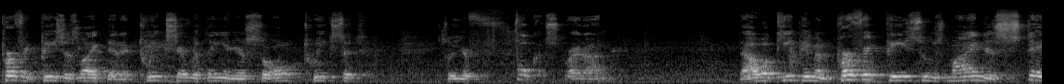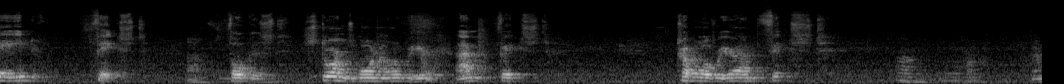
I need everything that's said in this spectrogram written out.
Perfect peace is like that. It tweaks everything in your soul, tweaks it so you're focused right on. Thou wilt keep him in perfect peace whose mind is stayed, fixed, focused. Storms going on over here, I'm fixed. Trouble over here, I'm fixed. Oh, huh?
